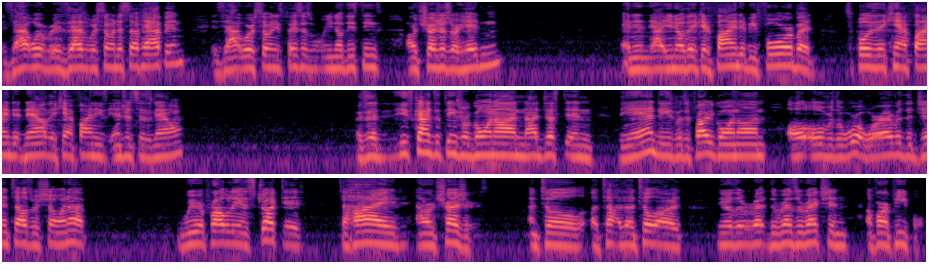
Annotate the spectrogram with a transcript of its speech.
Is that where is that where some of this stuff happened? Is that where some of these places, you know, these things, our treasures are hidden? and then uh, you know they could find it before, but supposedly they can't find it now. They can't find these entrances now. I said these kinds of things were going on not just in the Andes, but they're probably going on all over the world. Wherever the Gentiles were showing up, we were probably instructed to hide our treasures until until our you know the re- the resurrection of our people.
